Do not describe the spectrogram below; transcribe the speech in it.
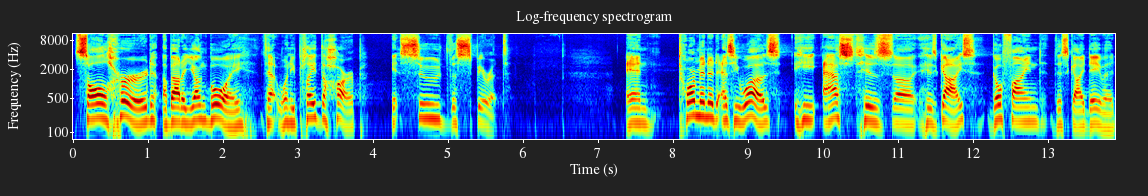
Saul heard about a young boy that when he played the harp, it soothed the spirit. And tormented as he was, he asked his, uh, his guys, go find this guy, David,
